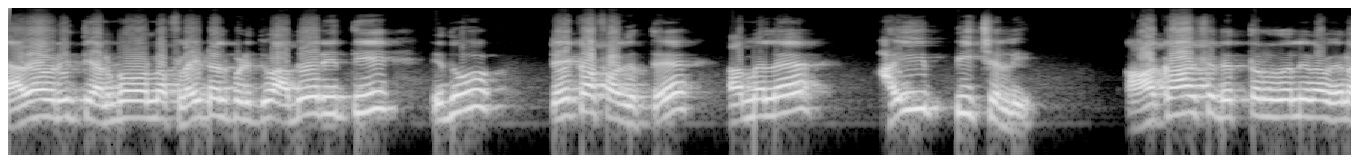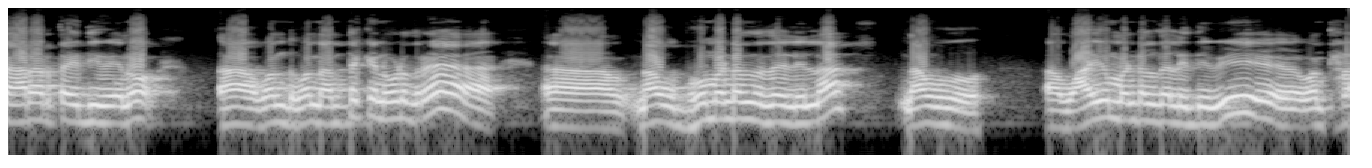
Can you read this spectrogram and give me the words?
ಯಾವ್ಯಾವ ರೀತಿ ಅನುಭವವನ್ನ ಫ್ಲೈಟ್ ಅಲ್ಲಿ ಪಡಿತೀವೋ ಅದೇ ರೀತಿ ಇದು ಟೇಕ್ ಆಫ್ ಆಗುತ್ತೆ. ಆಮೇಲೆ ಹೈ ಪೀಚ್ ಅಲ್ಲಿ ಎತ್ತರದಲ್ಲಿ ನಾವೇನು ಹಾರಾಡ್ತಾ ಇದ್ದೀವೇನೋ ಒಂದು ಒಂದು ಹಂತಕ್ಕೆ ನೋಡಿದ್ರೆ ನಾವು ಭೂಮಂಡಲದಲ್ಲಿಲ್ಲ, ನಾವು ವಾಯುಮಂಡಲದಲ್ಲಿ ಇದ್ದೀವಿ ಒಂಥರ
